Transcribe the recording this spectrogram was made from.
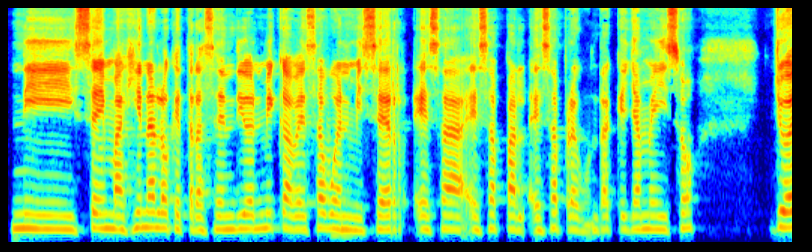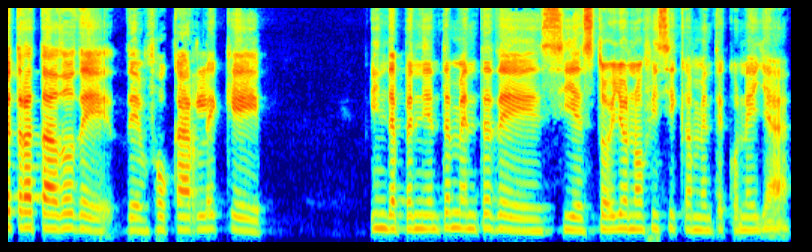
ni se imagina lo que trascendió en mi cabeza o en mi ser esa, esa, esa pregunta que ella me hizo, yo he tratado de, enfocarle que independientemente de si estoy o no físicamente con ella,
